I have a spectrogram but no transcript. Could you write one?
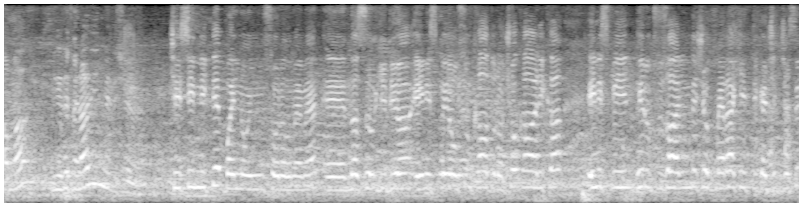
Ama yine de fena değil mi düşünüyorum. Kesinlikle balin oyununu soralım hemen. Ee, nasıl gidiyor? Enis Bey olsun kadro çok harika. Enis Bey'in peruksuz halini de çok merak ettik açıkçası.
